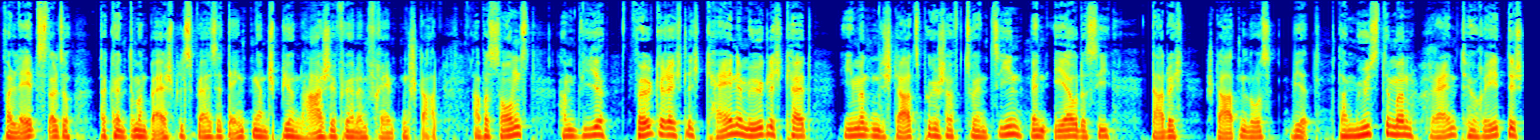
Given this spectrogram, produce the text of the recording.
verletzt. Also da könnte man beispielsweise denken an Spionage für einen fremden Staat. Aber sonst haben wir völkerrechtlich keine Möglichkeit, jemandem die Staatsbürgerschaft zu entziehen, wenn er oder sie dadurch staatenlos wird. Da müsste man rein theoretisch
